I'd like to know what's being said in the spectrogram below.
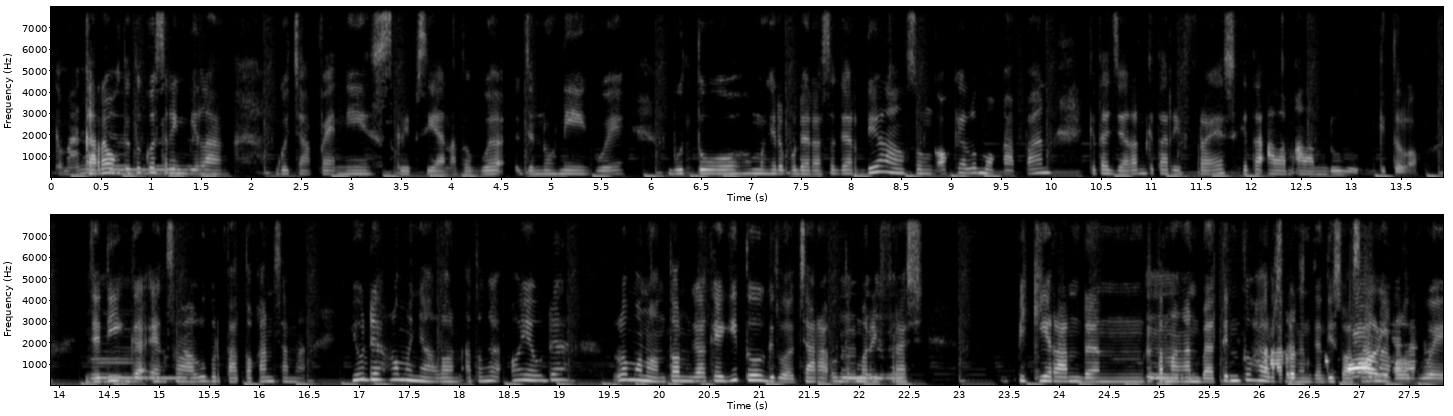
ke mana Karena tuh? waktu itu gue sering bilang, gue capek nih skripsian atau gue jenuh nih, gue butuh menghirup udara segar. Dia langsung, oke lu mau kapan? Kita jalan, kita refresh, kita alam-alam dulu gitu loh. Jadi Hmm. nggak yang selalu berpatokan sama, yaudah lo mau nyalon atau nggak? Oh ya udah, lo mau nonton nggak kayak gitu gitu loh. Cara untuk Hmm. merefresh pikiran dan ketenangan batin tuh harus, Harus dengan ganti suasana mall ya. kalau gue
